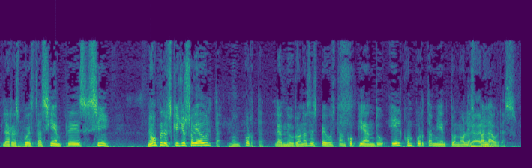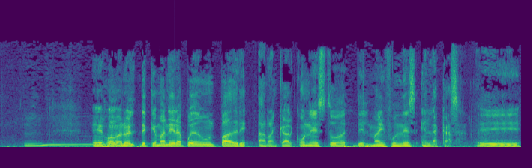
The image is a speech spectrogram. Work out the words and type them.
La respuesta siempre es sí. No, pero es que yo soy adulta. No importa. Las neuronas espejo están copiando el comportamiento, no las Claro. palabras. Eh, Juan Manuel, ¿de qué manera puede un padre arrancar con esto del mindfulness en la casa? Eh,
